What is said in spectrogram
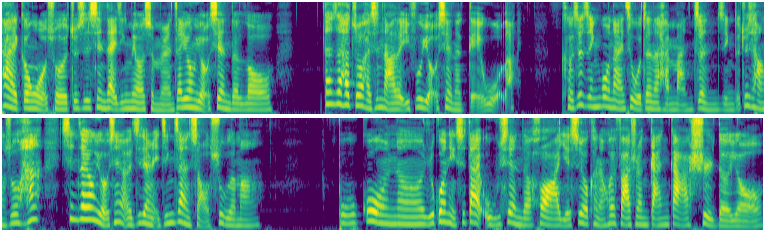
他还跟我说，就是现在已经没有什么人在用有线的喽。但是他最后还是拿了一副有线的给我啦。可是经过那一次，我真的还蛮震惊的，就想说，哈，现在用有线耳机的人已经占少数了吗？不过呢，如果你是戴无线的话，也是有可能会发生尴尬事的哟。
